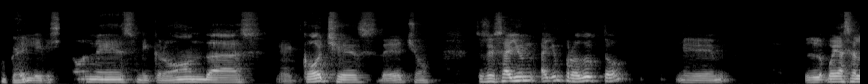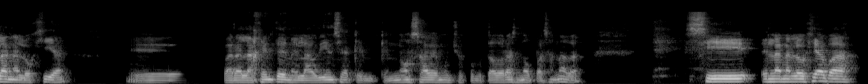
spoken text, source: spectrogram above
okay. televisiones, microondas, eh, coches, de hecho. Entonces, hay un, hay un producto, eh, voy a hacer la analogía, eh, para la gente en la audiencia que, que, no sabe mucho de computadoras, no pasa nada. Si en la analogía va,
